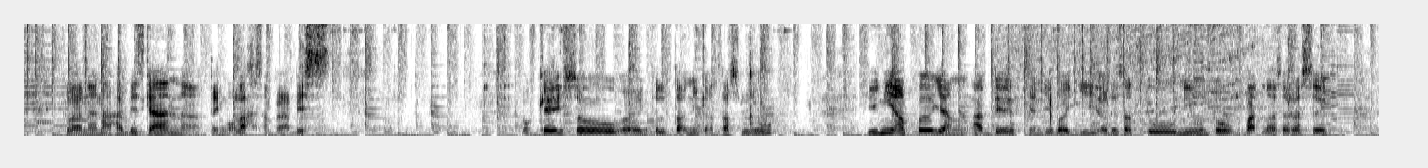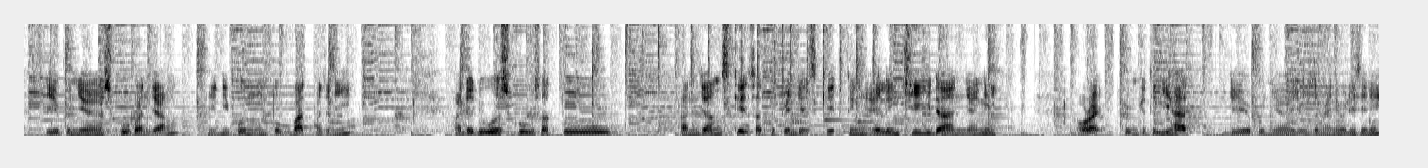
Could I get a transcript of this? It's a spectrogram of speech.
Kalau anda nak habiskan tengoklah sampai habis. Ok so uh, kita letak ni kat atas dulu. Ini apa yang ada yang dia bagi? Ada satu ni untuk bat lah saya rasa. Dia punya skru panjang. Ini pun untuk bat macam ni. Ada dua skru. Satu panjang sikit satu pendek sikit dengan Allen key dan yang ni alright jom kita lihat dia punya user menu di sini.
